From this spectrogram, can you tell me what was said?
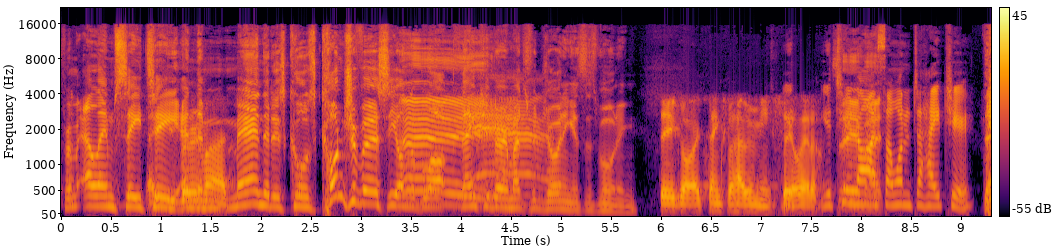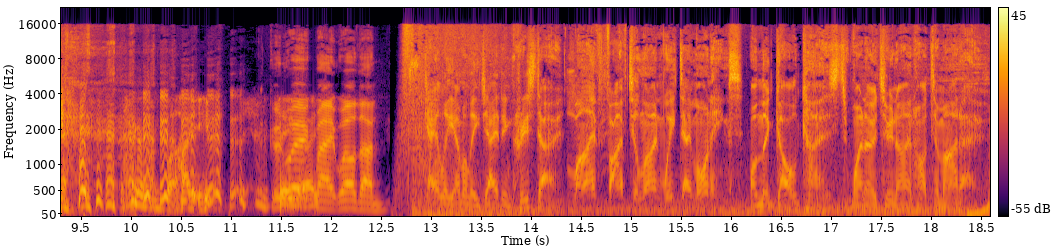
from LMCT Thank and the much. man that has caused controversy on the block. Thank you very much for joining us this morning. See you guys. Thanks for having me. See you later. You're See too you, nice. mate. I wanted to hate you. Bye. Good work, mate. Well done. Gailey, Emily, Jade, and Christo. Live 5 till 9 weekday mornings on the Gold Coast. 1029 Hot Tomato.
